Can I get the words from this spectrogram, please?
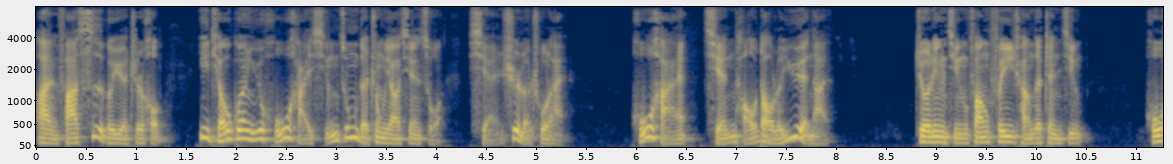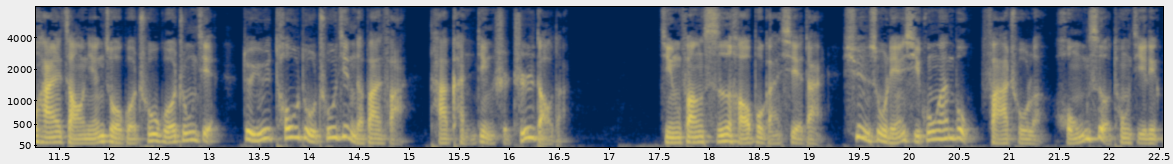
案发四个月之后，一条关于胡海行踪的重要线索显示了出来。胡海潜逃到了越南，这令警方非常的震惊。胡海早年做过出国中介，对于偷渡出境的办法，他肯定是知道的。警方丝毫不敢懈怠，迅速联系公安部，发出了红色通缉令，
